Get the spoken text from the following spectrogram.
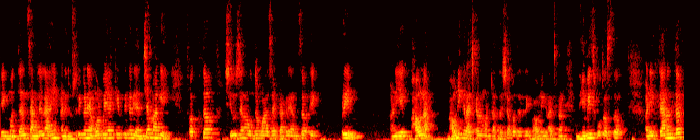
एक मतदान चांगलेलं आहे. आणि दुसरीकडे अमोलभैया कीर्तीकर यांच्या मागे फक्त शिवसेना उद्धव बाळासाहेब ठाकरे यांचं एक प्रेम आणि एक भावना भावनिक राजकारण म्हणतात. तशा पद्धतीने एक भावनिक राजकारण नेहमीच होत असतं. आणि त्यानंतर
